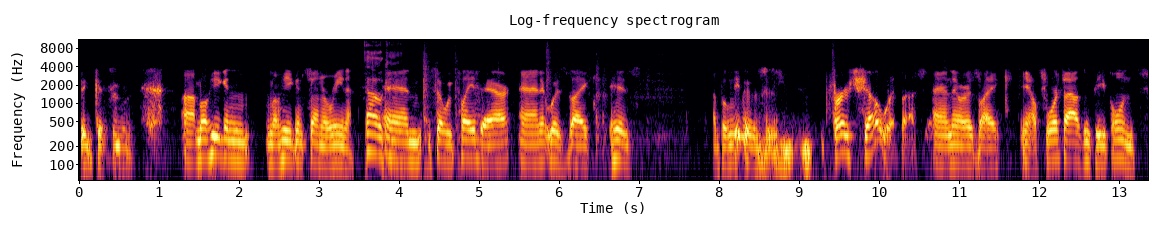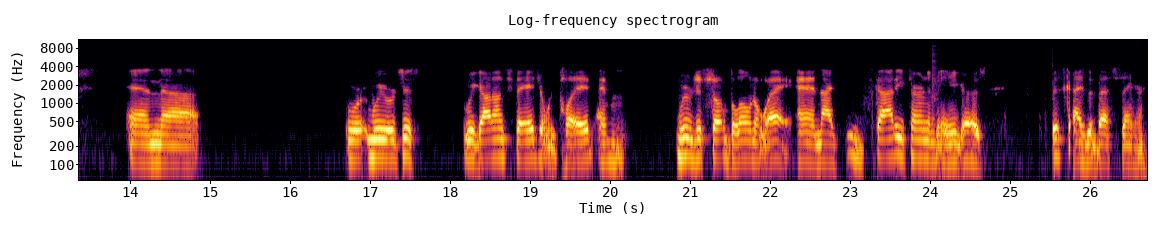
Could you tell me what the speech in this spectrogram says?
big casinos, uh, Mohegan Mohegan Sun Arena. Oh, okay. And so we played there, and it was like his, I believe it was his first show with us, and there was like you know four thousand people, and and uh, we're, we were just we got on stage and we played, and we were just so blown away. And I, Scotti turned to me, he goes, "This guy's the best singer."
